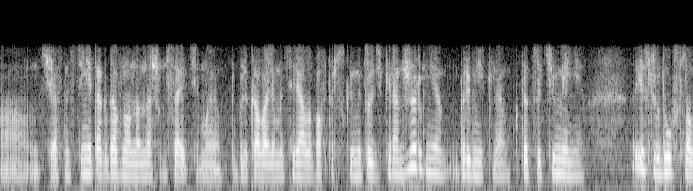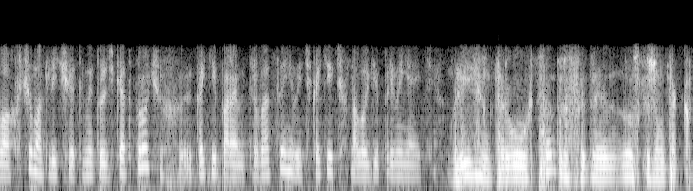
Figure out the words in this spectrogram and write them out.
А, в частности, не так давно на нашем сайте мы публиковали материалы об авторской методике ранжирования применительно к ТЦ Тюмени. Если в двух словах, в чем отличие этой методики от прочих, какие параметры вы оцениваете, какие технологии применяете? Рейтинг торговых центров – это, ну, скажем так,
